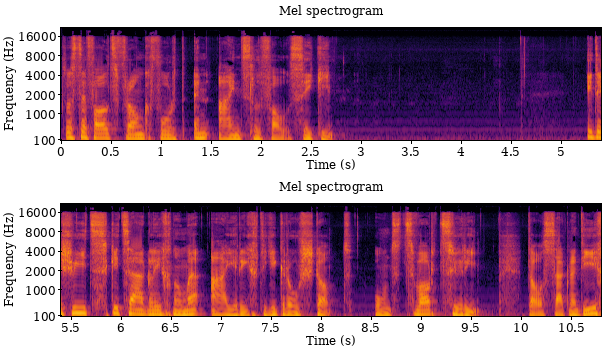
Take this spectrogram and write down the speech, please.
dass der Fall Frankfurt ein Einzelfall sei. In der Schweiz gibt es eigentlich nur eine richtige Großstadt. Und zwar Zürich. Das sagt nicht ich,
